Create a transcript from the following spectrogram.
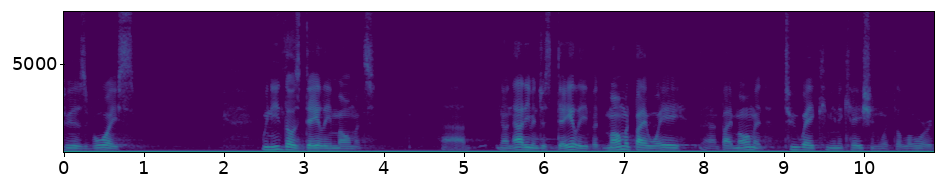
to His voice. We need those daily moments. Uh, no, not even just daily, but moment by way, uh, by moment, two-way communication with the Lord.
